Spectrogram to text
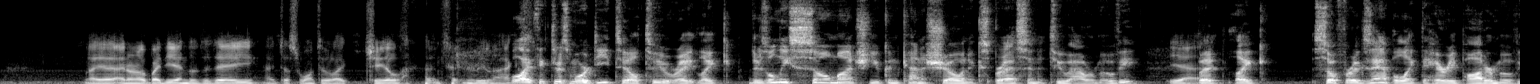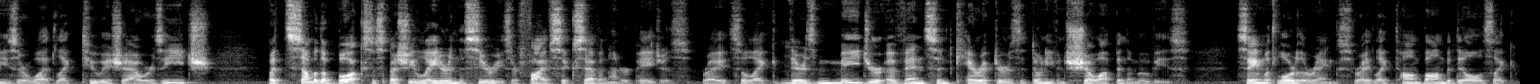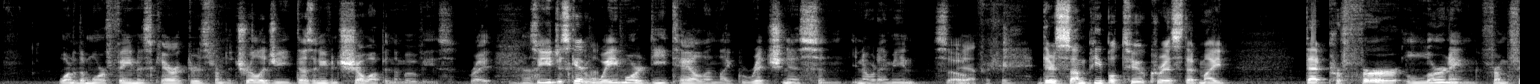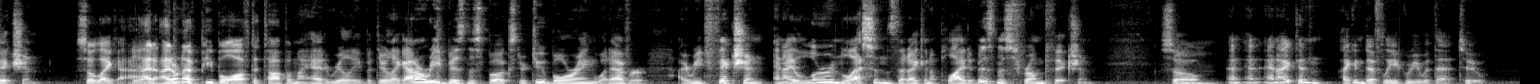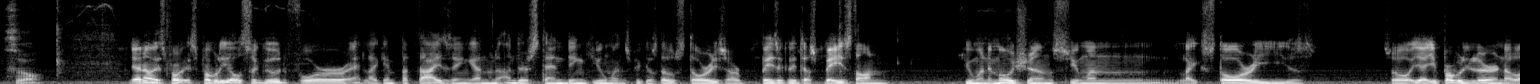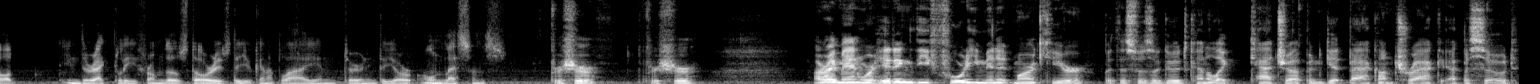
I I don't know. By the end of the day, I just want to like chill and relax. Well, I think there's more detail too, right? Like, there's only so much you can kind of show and express in a two-hour movie. yeah. But like, so for example, like the Harry Potter movies are what like two-ish hours each, but some of the books, especially later in the series, are five, six, seven hundred pages, right? So like, mm. there's major events and characters that don't even show up in the movies. Same with Lord of the Rings, right? Like Tom Bombadil is like one of the more famous characters from the trilogy doesn't even show up in the movies, right? Uh-huh. So you just get uh-huh. way more detail and like richness and you know what I mean? So yeah, for sure. there's some people too, Chris, that might that prefer learning from fiction. So like Yeah. I, I don't have people off the top of my head really, but they're like I don't read business books, they're too boring, whatever. I read fiction and I learn lessons that I can apply to business from fiction. So and, and, and I can I can definitely agree with that too. So Yeah, no, it's probably it's probably also good for uh, like empathizing and understanding humans because those stories are basically just based on human emotions, human like stories. So yeah, you probably learn a lot indirectly from those stories that you can apply and turn into your own lessons. For sure. For sure. All right, man, we're hitting the 40 minute mark here, but this was a good kind of like catch up and get back on track episode.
